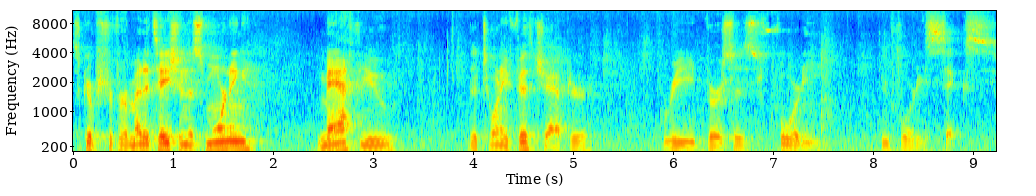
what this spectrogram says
Scripture for meditation this morning, Matthew, the 25th chapter, read verses 40 through 46.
